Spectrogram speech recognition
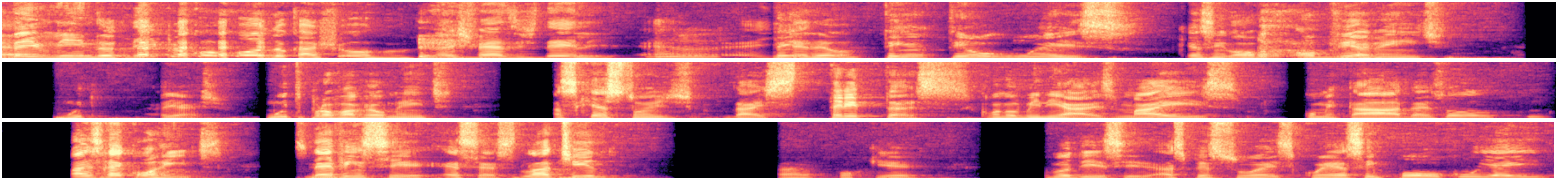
É, bem-vindo. Limpe o cocô do cachorro nas fezes dele. É, Uhum. é, entendeu? Tem, tem algumas. Que assim, ob- obviamente, muito, aliás, muito provavelmente, as questões das tretas condominiais mais comentadas ou mais recorrentes devem ser excesso de latido, tá? porque, como eu disse, as pessoas conhecem pouco e aí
